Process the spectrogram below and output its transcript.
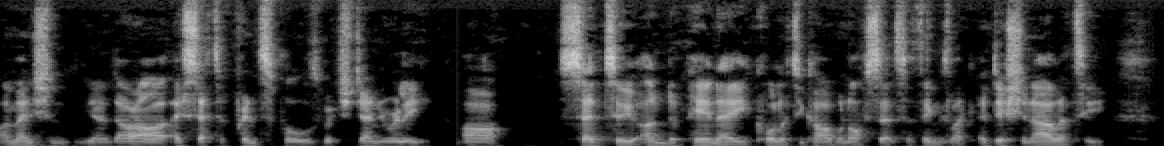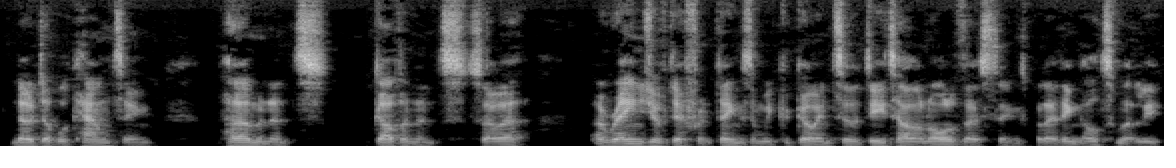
I mentioned, you know, there are a set of principles which generally are said to underpin a quality carbon offset. So things like additionality, no double counting, permanence, governance. So a, a range of different things, and we could go into the detail on all of those things. But I think ultimately,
